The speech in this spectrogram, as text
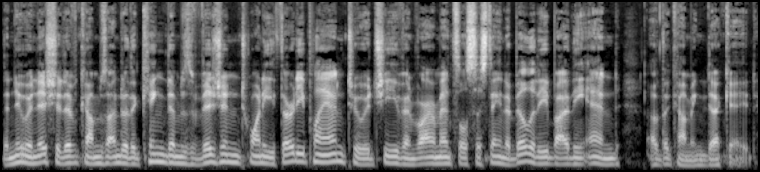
The new initiative comes under the kingdom's Vision 2030 plan to achieve environmental sustainability by the end of the coming decade.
